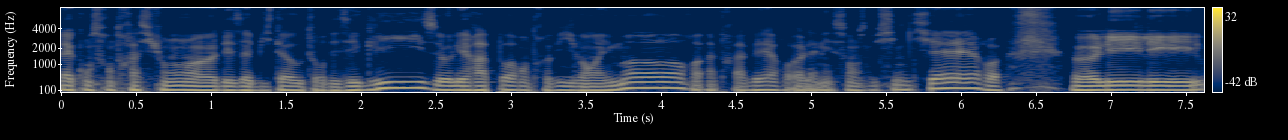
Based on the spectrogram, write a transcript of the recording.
la concentration des habitats autour des églises, les rapports entre vivants et morts à travers la naissance du cimetière, les,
